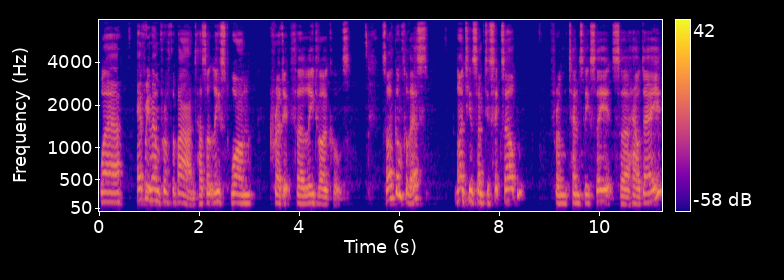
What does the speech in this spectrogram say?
where every member of the band has at least one credit for lead vocals. So I've gone for this 1976 album from 10cc, it's uh, How Dare You.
